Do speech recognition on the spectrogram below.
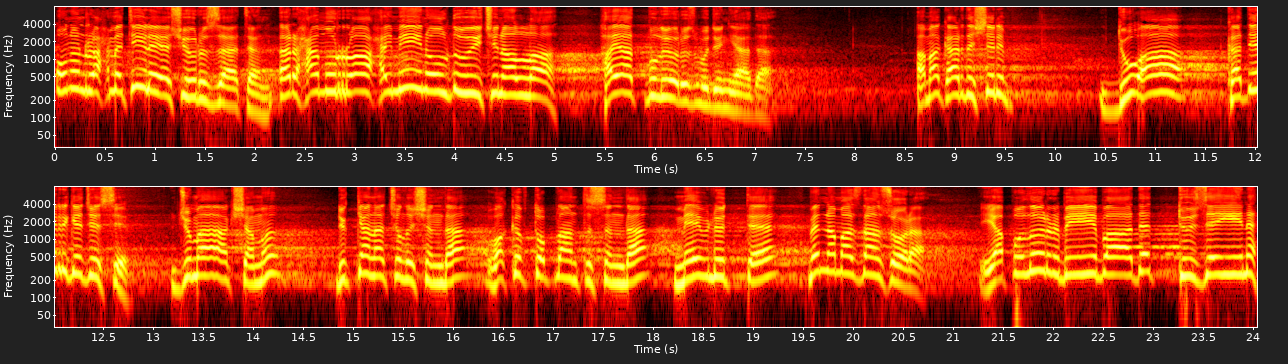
onun rahmetiyle yaşıyoruz zaten. Erhamur Rahimin olduğu için Allah hayat buluyoruz bu dünyada. Ama kardeşlerim dua Kadir gecesi. Cuma akşamı dükkan açılışında, vakıf toplantısında, mevlütte ve namazdan sonra yapılır bir ibadet düzeyine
